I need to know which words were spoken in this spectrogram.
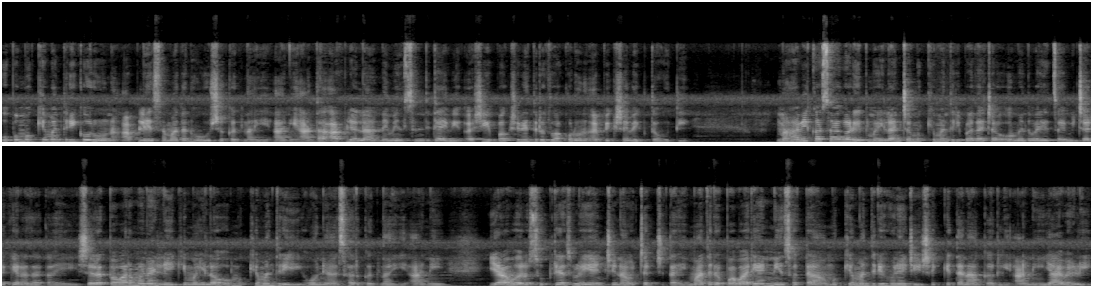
उपमुख्यमंत्री करून आपले समाधान होऊ शकत नाही आणि आता आपल्याला नवीन संधी द्यावी अशी पक्षनेतृत्वाकडून अपेक्षा व्यक्त होती. महाविकास आघाडीत महिलांच्या मुख्यमंत्रीपदाच्या उमेदवारीचा विचार केला जात आहे. शरद पवार म्हणाले की महिला मुख्यमंत्री होण्यास हरकत नाही आणि यावर सुप्रिया सुळे यांचे नाव चर्चेत आहे. मात्र पवार यांनी स्वतः मुख्यमंत्री होण्याची शक्यता नाकारली आणि यावेळी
